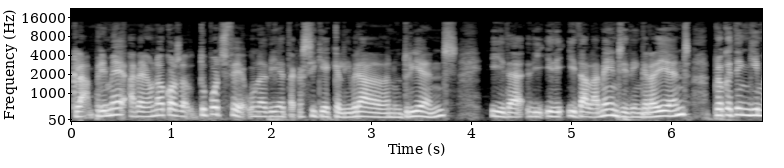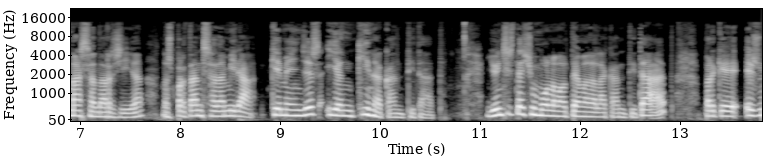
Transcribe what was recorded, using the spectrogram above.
Clar, primer, a veure, una cosa, tu pots fer una dieta que sigui equilibrada de nutrients i de- i- i d'elements i d'ingredients, però que tingui massa energia. Doncs, per tant, s'ha de mirar què menges i en quina quantitat. Jo insisteixo molt en el tema de la quantitat, perquè és,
